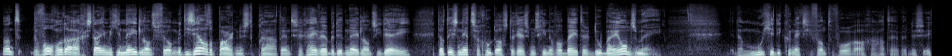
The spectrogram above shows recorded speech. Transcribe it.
Want de volgende dag sta je met je Nederlands film met diezelfde partners te praten. En te zeggen, hé, hey, we hebben dit Nederlands idee. Dat is net zo goed als de rest, misschien nog wel beter. Doe bij ons mee. Dan moet je die connectie van tevoren al gehad hebben. Dus ik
